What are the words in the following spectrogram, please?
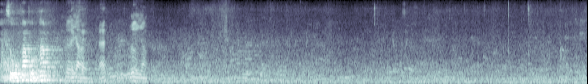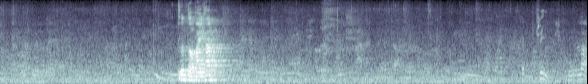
อย่างสูงครับผมครับ เลยยังฮะเลยยังชุดต่อไปครับเปปซี่โคลา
